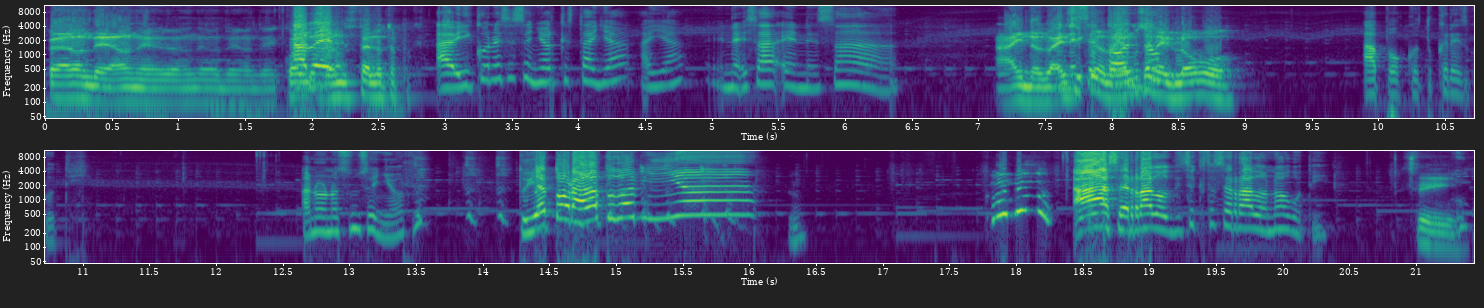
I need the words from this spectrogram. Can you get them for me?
¿Pero a dónde, a dónde, dónde, dónde, dónde? ¿Cuál- A ver. ¿Dónde está el otro paquete? Ahí con ese señor que está allá, allá, en esa, en esa... Ay, nos va a ¿En decir que nos vemos en el globo. ¿A poco tú crees, Guti? Ah, no, no es un señor. Estoy atorada todavía. ¿Cómo? Ah, cerrado. Dice que está cerrado, ¿no, Guti? Sí.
